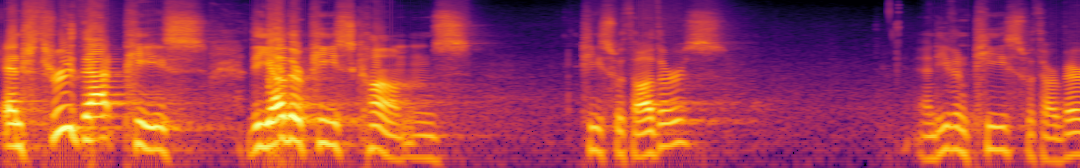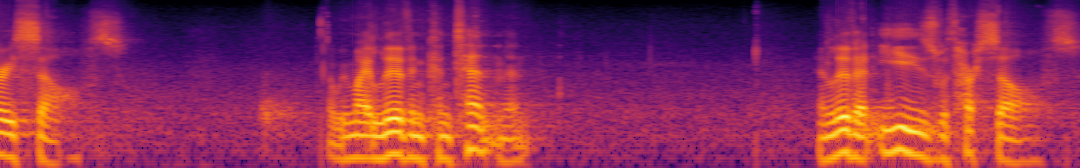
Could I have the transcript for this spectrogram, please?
And through that peace, the other peace comes peace with others, and even peace with our very selves. That we might live in contentment and live at ease with ourselves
